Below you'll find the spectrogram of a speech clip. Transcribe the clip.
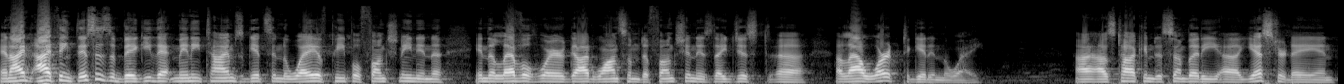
and I, I think this is a biggie that many times gets in the way of people functioning in the, in the level where God wants them to function is they just uh, allow work to get in the way. I, I was talking to somebody uh, yesterday and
